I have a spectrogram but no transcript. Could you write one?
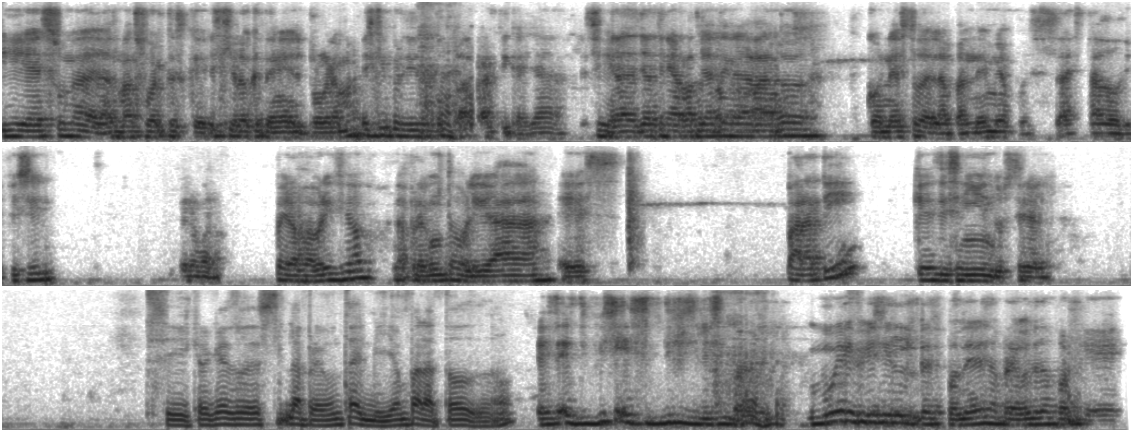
Y es una de las más fuertes que quiero que tenga el programa. Es que he perdido un poco la práctica, ya. Sí. ya, ya tenía rato. Ya no tenía rato con esto de la pandemia, pues ha estado difícil. Pero bueno, Pero Fabricio, la pregunta obligada es, para ti, ¿qué es diseño industrial? Sí, creo que esa es la pregunta del millón para todos, ¿no? Es, es difícil, es dificilísimo. Muy difícil responder esa pregunta porque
